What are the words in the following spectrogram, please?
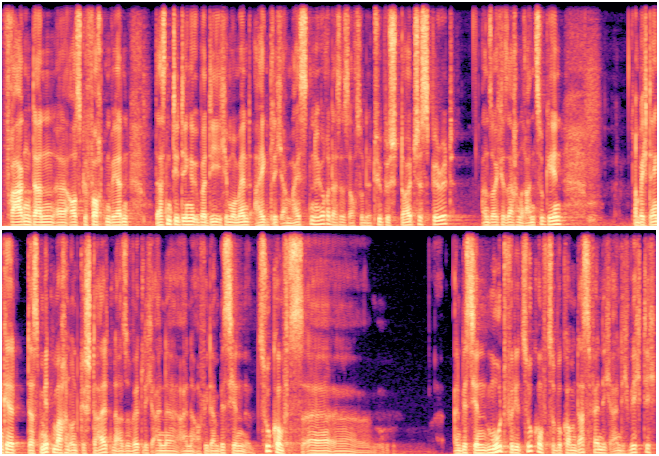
Fragen dann äh, ausgefochten werden. Das sind die Dinge, über die ich im Moment eigentlich am meisten höre. Das ist auch so der typisch deutsche Spirit, an solche Sachen ranzugehen. Aber ich denke, das Mitmachen und Gestalten, also wirklich eine, eine auch wieder ein bisschen Zukunfts- äh, ein bisschen Mut für die Zukunft zu bekommen, das fände ich eigentlich wichtig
